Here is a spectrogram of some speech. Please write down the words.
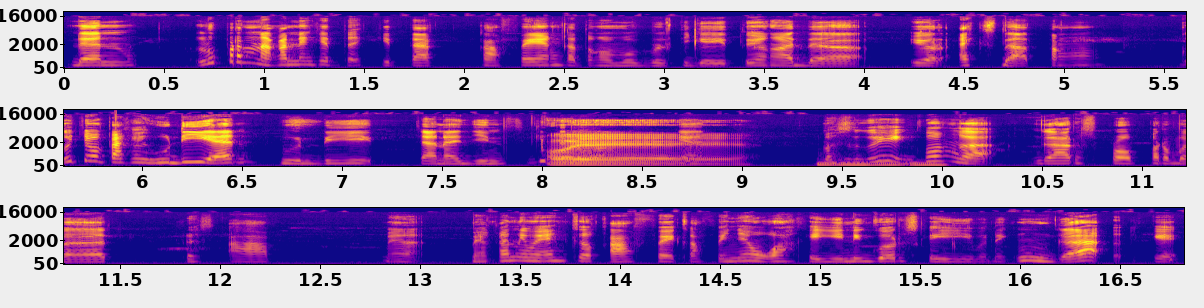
Dan lu pernah kan yang kita kita kafe yang kata ngomong bertiga itu yang ada your ex datang gue cuma pakai hoodie kan hoodie celana jeans gitu Oh iya, iya, Ya. iya, iya. maksud gue gue nggak nggak harus proper banget dress up. Ya, ya kan main ke kafe kafenya wah kayak gini gue harus kayak gimana? Enggak kayak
